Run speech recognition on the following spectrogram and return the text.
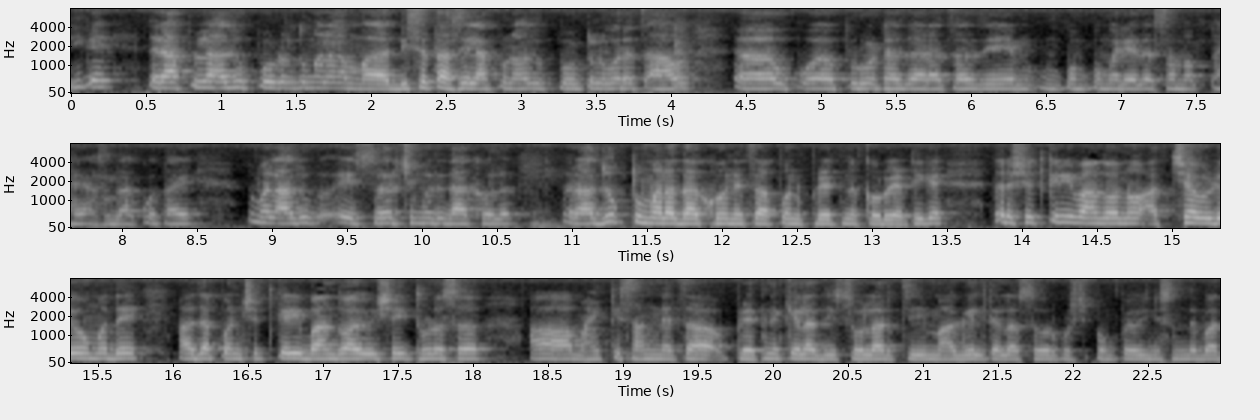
ठीक आहे? तर आपलं अजून पोर्टल तुम्हाला म, दिसत असेल. आपण अजून पोर्टलवरच आहोत. पुरवठादाराचा जे पंप मर्यादा समाप्त आहे असं दाखवत आहे. तुम्हाला अजून सर्चमध्ये दाखवलं. तर अजून तुम्हाला दाखवण्याचा आपण प्रयत्न करूया. ठीक आहे? तर शेतकरी बांधवांनो आजच्या व्हिडिओमध्ये आज आपण शेतकरी बांधवाविषयी थोडंसं माहिती सांगण्याचा प्रयत्न केला. जी सोलारची मागेल त्याला सौर कृषी पंप योजनेसंदर्भात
